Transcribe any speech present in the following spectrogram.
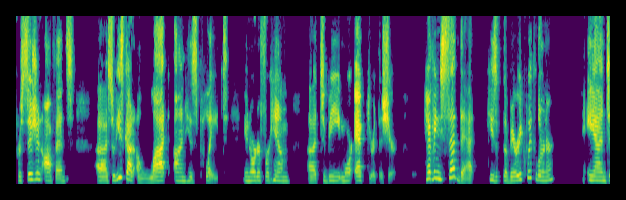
precision offense. Uh, so he's got a lot on his plate in order for him uh, to be more accurate this year. Having said that, he's a very quick learner, and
